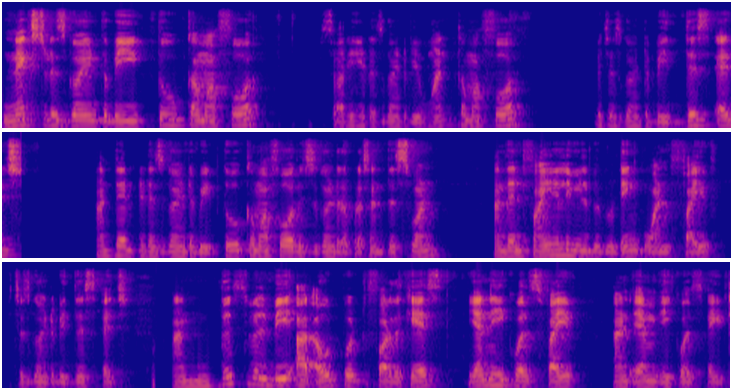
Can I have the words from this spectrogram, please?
Next it is going to be 2 comma 4. Sorry it is going to be 1 comma 4 which is going to be this edge and then it is going to be 2 comma 4 which is going to represent this one and then finally we will be putting 1 5 which is going to be this edge and this will be our output for the case n equals 5 and m equals 8.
